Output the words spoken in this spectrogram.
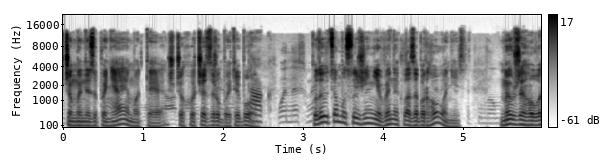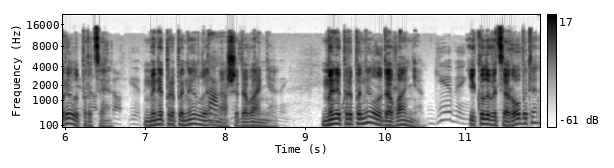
що ми не зупиняємо те, що хоче зробити Бог. Так. Коли у цьому служінні виникла заборгованість, ми вже говорили про це. Ми не припинили Так. наше давання. Ми не припинили давання. І коли ви це робите,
